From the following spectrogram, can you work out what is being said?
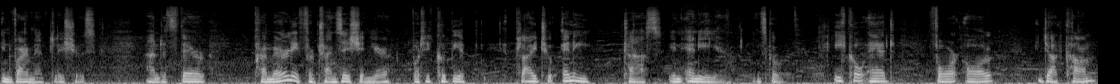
environmental issues and it's there primarily for transition year, but it could be applied to any class in any year in school. EcoEdForAll.com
